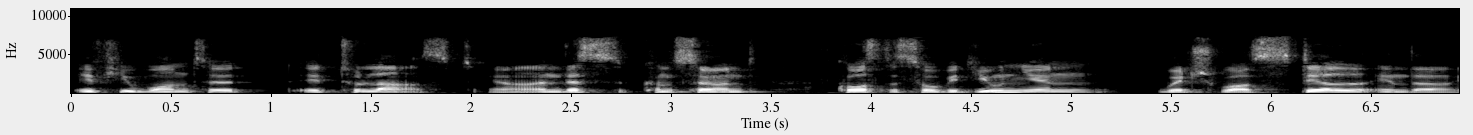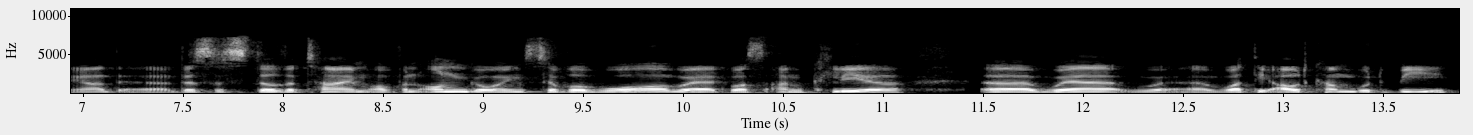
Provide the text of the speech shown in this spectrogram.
if you wanted it to last. Yeah? And this concerned, of course, the Soviet Union, which was still in the, yeah, the, this is still the time of an ongoing civil war where it was unclear uh, where, where uh, what the outcome would be.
